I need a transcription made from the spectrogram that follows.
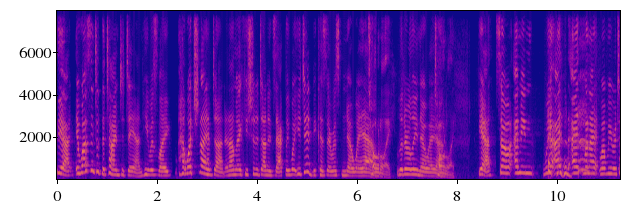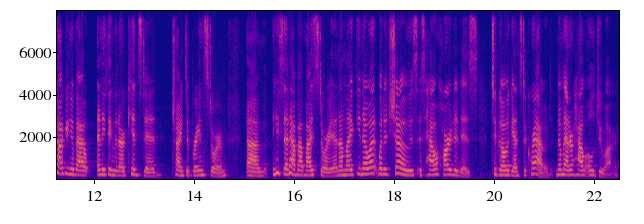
yeah, it wasn't at the time to Dan. He was like, What should I have done? And I'm like, You should have done exactly what you did because there was no way out. Totally. Literally no way out. Totally. Yeah. So I mean, we I, I, when I when we were talking about anything that our kids did, trying to brainstorm, um, he said, "How about my story?" And I'm like, you know what? What it shows is how hard it is to go against a crowd, no matter how old you are.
